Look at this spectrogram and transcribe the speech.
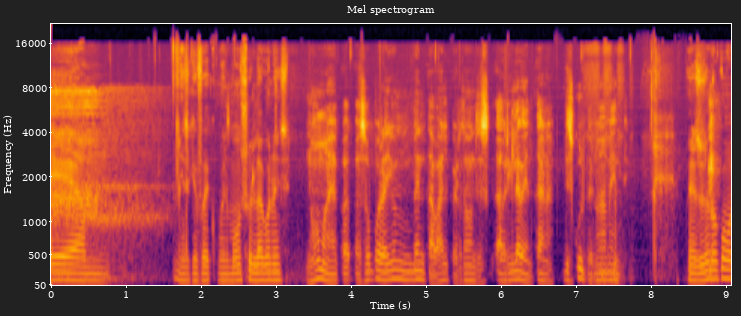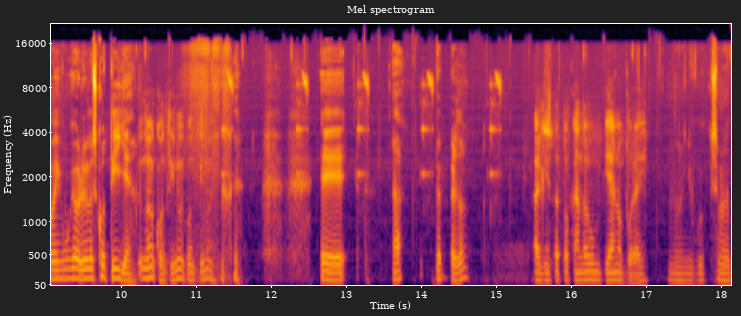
Eh, um, es que fue como el monstruo del lago Ness. No, pa- pasó por ahí un ventaval, perdón. abrí la ventana. Disculpe, nuevamente. Eso no como vengo que abrió la escotilla. No, continúe, continúe. Eh, ah, pe- perdón. Alguien está tocando un piano por ahí. No, yo creo que se me-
